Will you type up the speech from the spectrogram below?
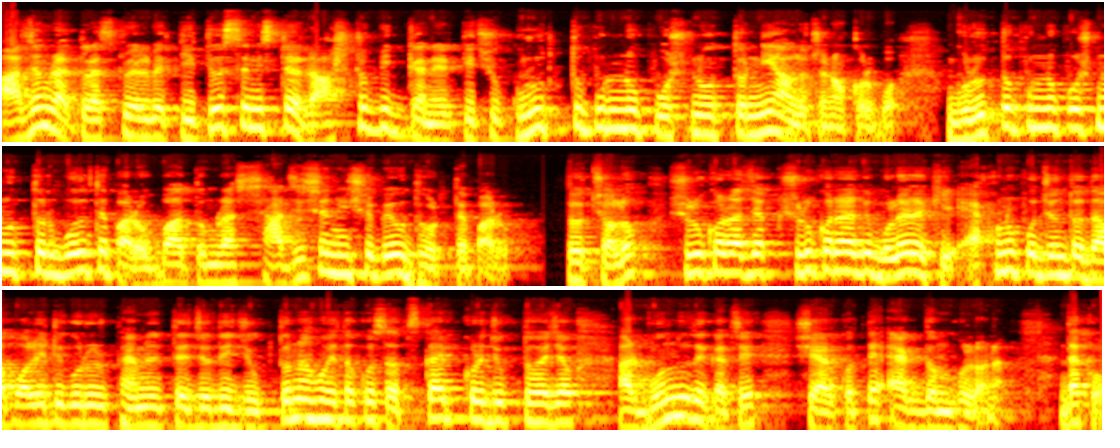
আজ আমরা ক্লাস টুয়েলভের তৃতীয় সেমিস্টার রাষ্ট্রবিজ্ঞানের কিছু গুরুত্বপূর্ণ প্রশ্ন উত্তর নিয়ে আলোচনা করব। গুরুত্বপূর্ণ প্রশ্ন উত্তর বলতে পারো বা তোমরা সাজেশন হিসেবেও ধরতে পারো। তো চলো, শুরু করা যাক। শুরু করার আগে বলে রাখি, এখনও পর্যন্ত দা পলিটি গুরুর ফ্যামিলিতে যদি যুক্ত না হয়ে থাকো সাবস্ক্রাইব করে যুক্ত হয়ে যাও। আর বন্ধুদের কাছে শেয়ার করতে একদম ভুলো না। দেখো,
